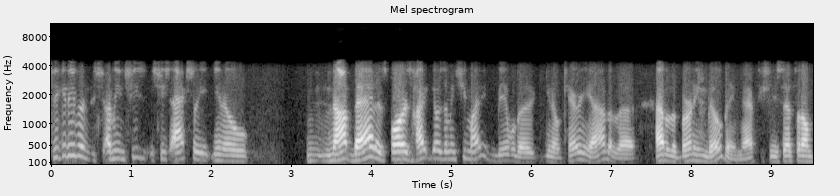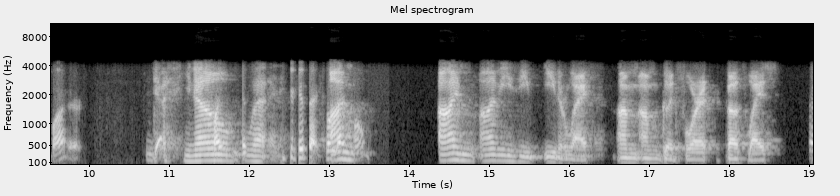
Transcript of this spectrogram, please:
she could even. I mean, she's she's actually you know not bad as far as height goes. I mean, she might even be able to you know carry you out of the out of the burning building after she sets it on fire. Yeah, you know, You get that I'm- home. I'm I'm easy either way. I'm I'm good for it both ways.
